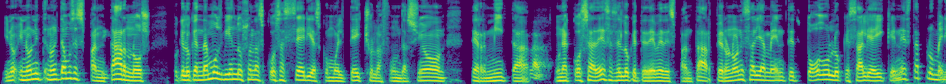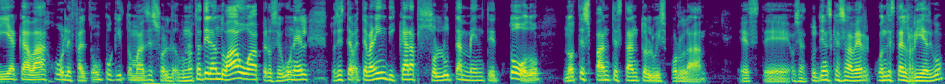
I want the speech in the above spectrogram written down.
Y no, y no, necesitamos espantarnos porque lo que andamos viendo son las cosas serias como el techo, la fundación, termita, una cosa de esas es lo que te debe de espantar, pero no necesariamente todo lo que sale ahí, que en esta plomería acá abajo le faltó un poquito más de sol no está tirando agua, pero según él, entonces te, van a indicar absolutamente todo. No te espantes tanto, Luis, por la, este, o sea, tú tienes que saber dónde está el riesgo.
